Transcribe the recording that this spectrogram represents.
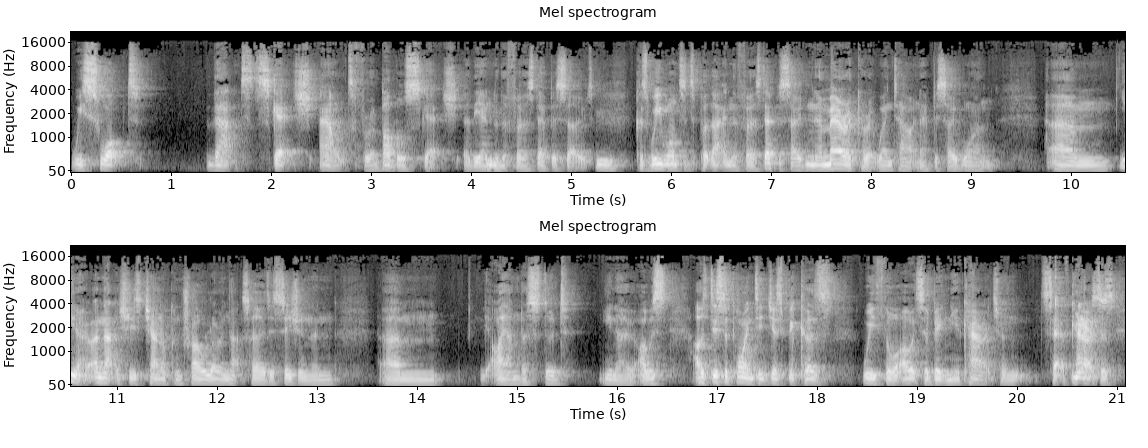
we swapped that sketch out for a bubbles sketch at the end of the first episode because we wanted to put that in the first episode. In America, it went out in episode one. Um, you know, and that she's channel controller, and that's her decision. And um, I understood. You know, I was I was disappointed just because we thought, oh, it's a big new character and set of characters. Yes.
